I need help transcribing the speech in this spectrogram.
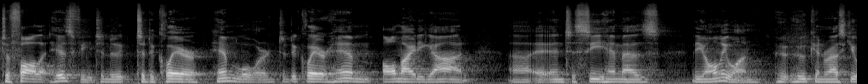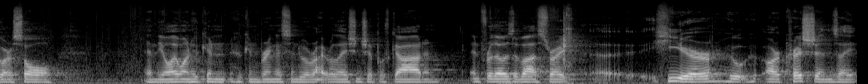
to fall at His feet, to, de- to declare Him Lord, to declare Him Almighty God, uh, and to see Him as the only one who, who can rescue our soul and the only one who can, who can bring us into a right relationship with God. And, and for those of us right uh, here who are Christians, I,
